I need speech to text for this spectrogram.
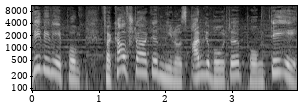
www.verkaufsstarke-angebote.de.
